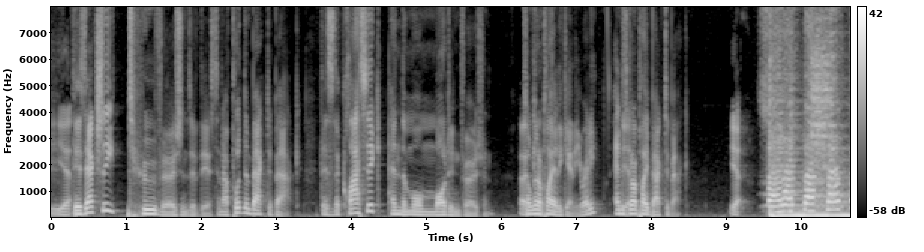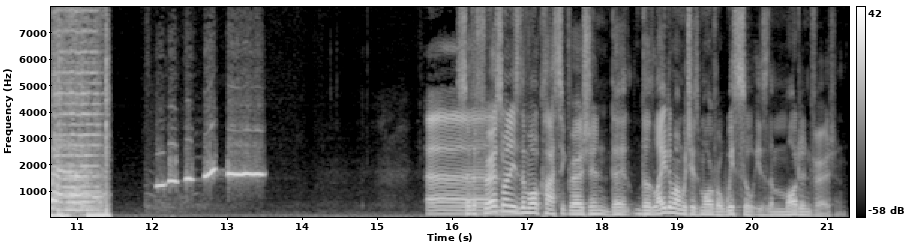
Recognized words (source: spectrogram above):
Yeah. There's actually two versions of this, and I put them back to back. There's the classic and the more modern version. So I'm going to play it again. Are you ready? And it's Yeah. going to play back to back. Yeah. So the first one is Um, the more classic version. The the later one, which is more of a whistle, is the modern version.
